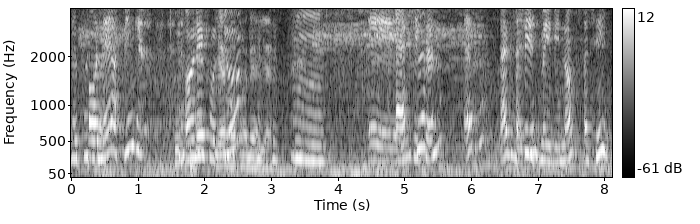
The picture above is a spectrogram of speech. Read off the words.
They put honey, I think. uh, honey for Yeah, sure. on there, yeah. Mm. Eh, Eggs? Chicken. Eggs? Eggs, Cheese maybe, no? A cheese.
